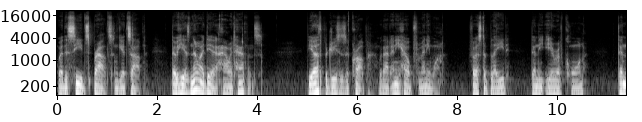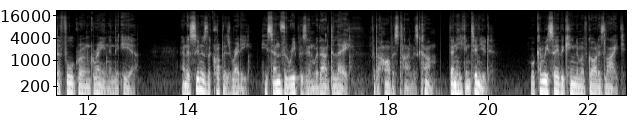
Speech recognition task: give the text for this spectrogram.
where the seed sprouts and gets up, though he has no idea how it happens. The earth produces a crop without any help from anyone. First a blade, then the ear of corn, then the full grown grain in the ear. And as soon as the crop is ready, he sends the reapers in without delay, for the harvest time has come. Then he continued, What can we say the kingdom of God is like?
